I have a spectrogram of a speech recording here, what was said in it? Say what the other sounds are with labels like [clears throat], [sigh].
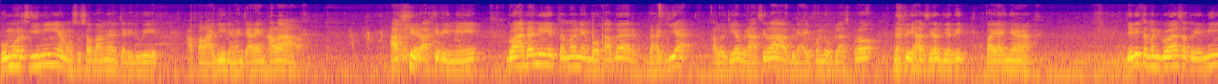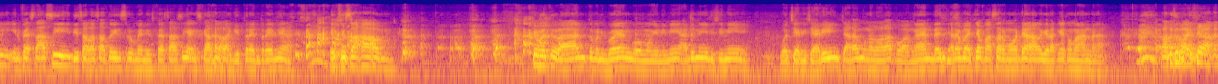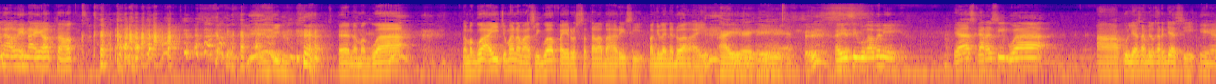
Umur segini emang susah banget cari duit, apalagi dengan cara yang halal. Akhir-akhir ini, gue ada nih temen yang bawa kabar bahagia kalau dia berhasil lah beli iPhone 12 Pro [laughs] dari hasil jerih payahnya. Jadi temen gue satu ini investasi di salah satu instrumen investasi yang sekarang [laughs] lagi tren-trennya, yaitu saham. Kebetulan temen gue yang gue omongin ini ada nih di sini buat sharing-sharing cara mengelola keuangan dan cara baca pasar modal geraknya ke mana. Langsung aja kenalin Ayotok. eh nama gua nama gua Ai cuma nama asli gua Virus setelah Bahari sih panggilannya doang Ai Ai, ai, ai. Ayo sibuk apa nih? ya sekarang sih gua uh, kuliah sambil kerja sih Iya.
